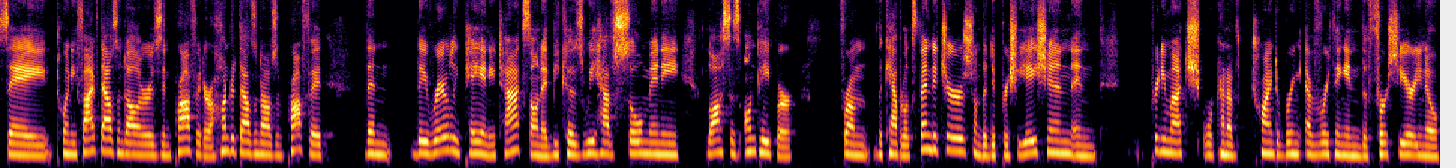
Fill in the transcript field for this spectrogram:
say $25,000 in profit or $100,000 in profit, then they rarely pay any tax on it because we have so many losses on paper from the capital expenditures, from the depreciation, and pretty much we're kind of trying to bring everything in the first year, you know,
